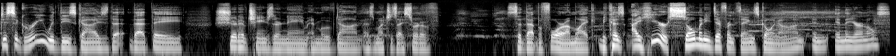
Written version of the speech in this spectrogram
disagree with these guys that that they should have changed their name and moved on. As much as I sort of said that before, I'm like because I hear so many different things going on in in the urinals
